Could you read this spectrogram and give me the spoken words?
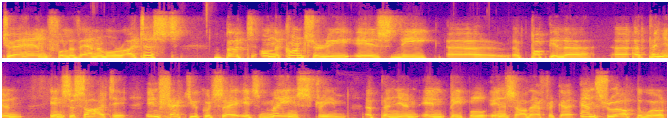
to a handful of animal rightists, but on the contrary, is the uh, popular uh, opinion in society. In fact, you could say it's mainstream opinion in people in South Africa and throughout the world,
